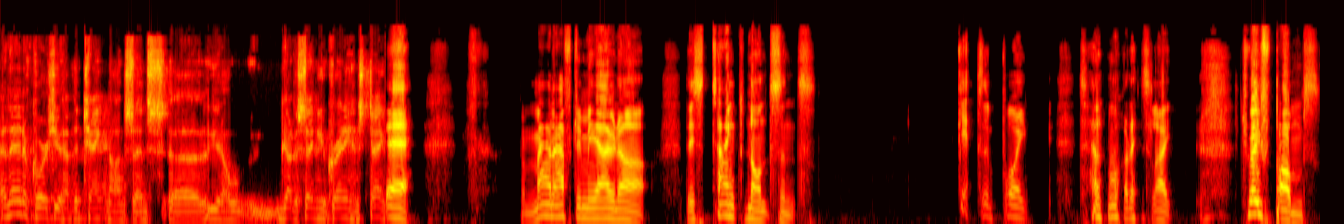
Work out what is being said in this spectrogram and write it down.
And then, of course, you have the tank nonsense. Uh, you know, got to send Ukrainians tanks. Yeah. A man after me own art. This tank nonsense. Get to the point. Tell them what it's like. Truth bombs.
